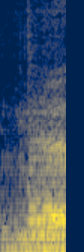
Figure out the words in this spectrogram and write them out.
Yeah.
